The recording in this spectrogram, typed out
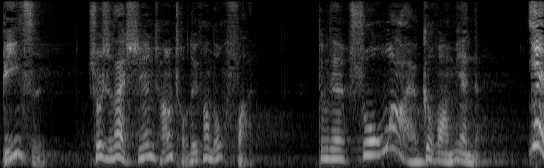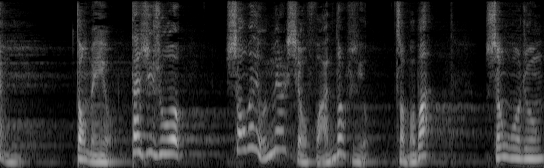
彼此说实在，时间长瞅对方都烦，对不对？说话呀，各方面的厌恶倒没有，但是说稍微有那么点小烦倒是有，怎么办？生活中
